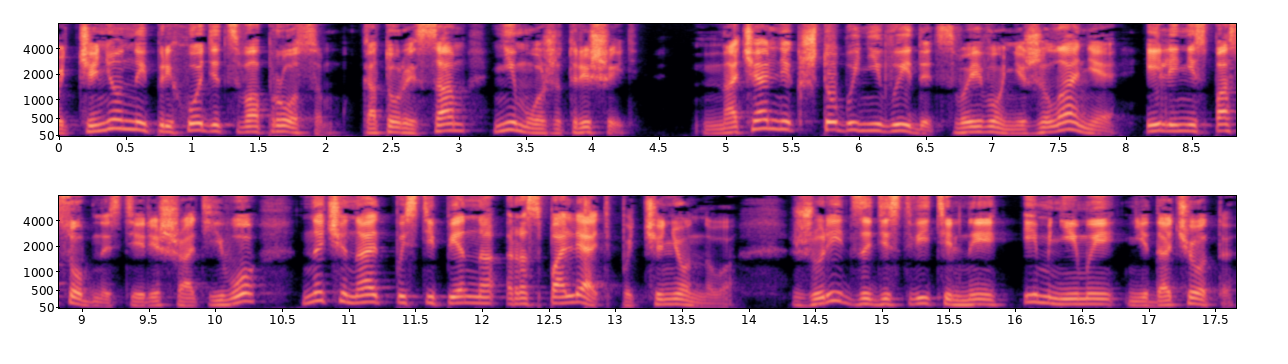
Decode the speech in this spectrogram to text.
Подчиненный приходит с вопросом, который сам не может решить. Начальник, чтобы не выдать своего нежелания или неспособности решать его, начинает постепенно распалять подчиненного, журить за действительные и мнимые недочеты.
